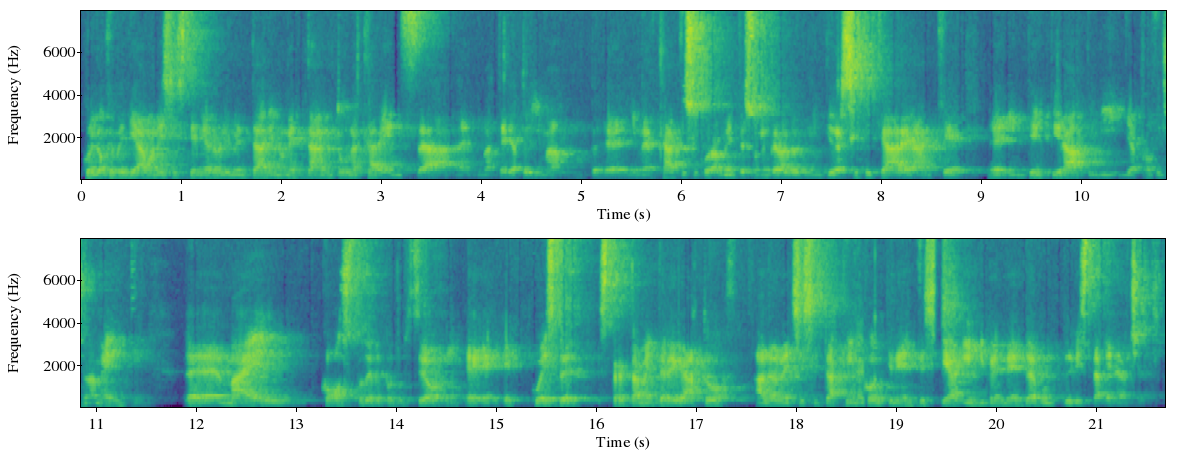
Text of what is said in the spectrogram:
quello che vediamo nei sistemi agroalimentari non è tanto una carenza eh, di materia prima, eh, i mercati sicuramente sono in grado di diversificare anche eh, in tempi rapidi gli approvvigionamenti, eh, ma è il costo delle produzioni e, e, questo è strettamente legato alla necessità che il continente sia indipendente dal punto di vista energetico.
